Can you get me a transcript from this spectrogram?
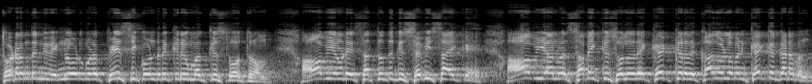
தொடர்ந்து நீர் எங்களோடு கூட பேசிக் கொண்டிருக்கிற உமக்கு ஸ்தோத்திரம். ஆவியனுடைய சத்தத்துக்கு செவி சாய்க்க ஆவியானவர் சபைக்கு சொல்வதை கேட்கிறது காதுள்ளவன் கேட்க கடவன்.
